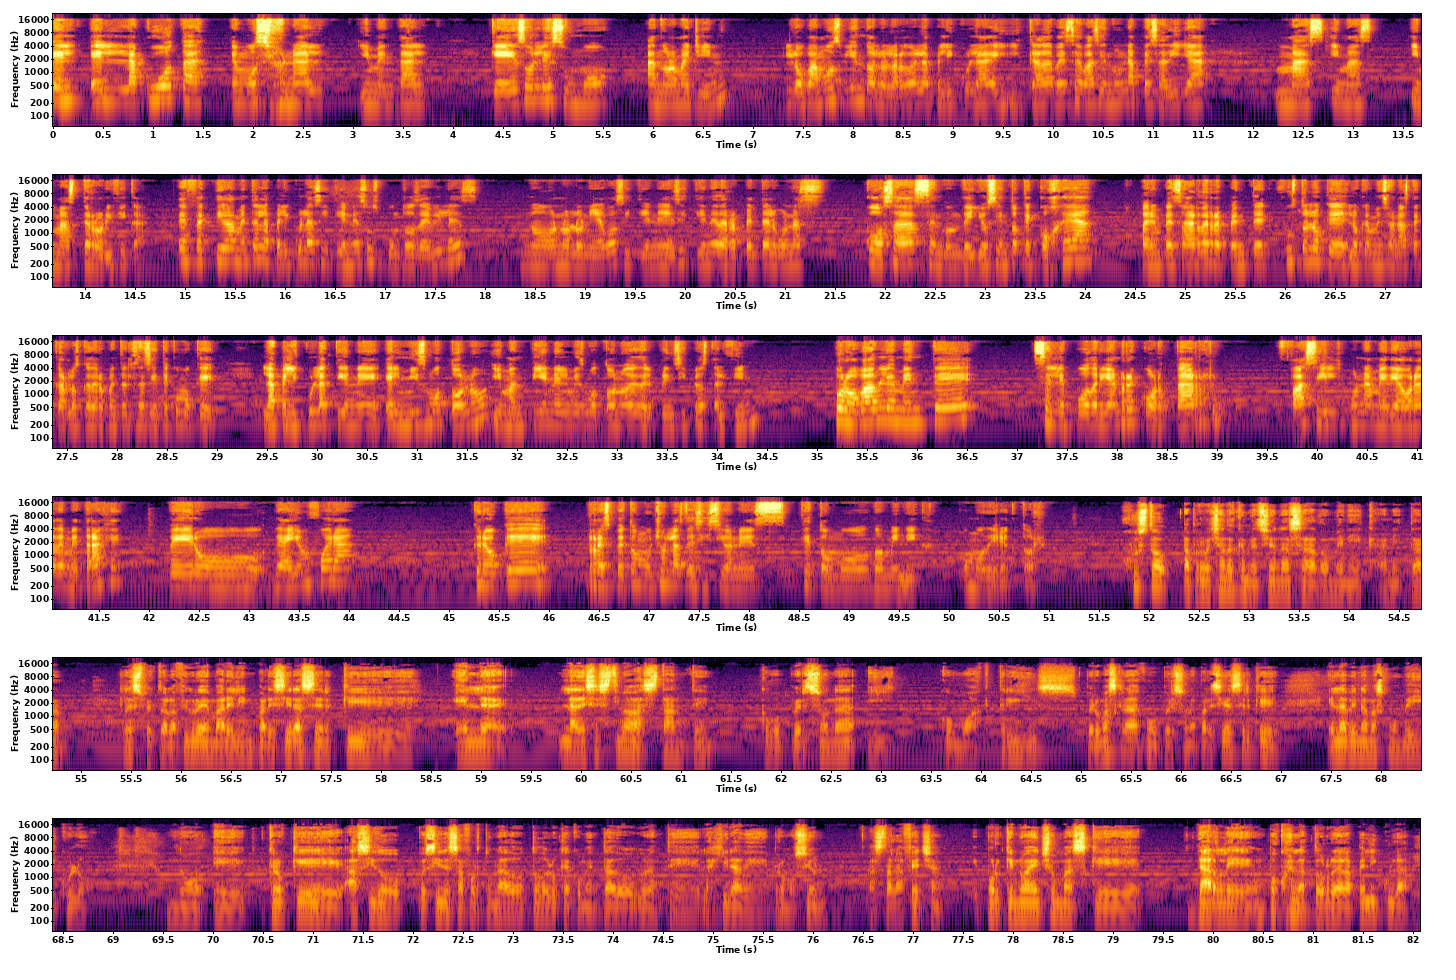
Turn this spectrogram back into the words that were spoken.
el, el, la cuota emocional y mental que eso le sumó a Norma Jean lo vamos viendo a lo largo de la película y, cada vez se va haciendo una pesadilla más y más y más terrorífica. Efectivamente la película sí tiene sus puntos débiles, no, no lo niego, sí tiene, sí tiene de repente algunas cosas en donde yo siento que cojea. Para empezar, de repente, justo lo que, lo que mencionaste, Carlos, que de repente se siente como que la película tiene el mismo tono y mantiene el mismo tono desde el principio hasta el fin. Probablemente se le podrían recortar fácil una media hora de metraje, pero de ahí en fuera creo que respeto mucho las decisiones que tomó Dominic como director. Justo aprovechando que mencionas a Dominic, Anita, respecto a la figura de Marilyn, pareciera ser que él eh, la desestima bastante como persona y como actriz, pero más que nada como persona. Parecía ser que él la ve nada más como un vehículo. No, eh, creo que ha sido, pues sí, desafortunado todo lo que ha comentado durante la gira de promoción hasta la fecha, porque no ha hecho más que darle un poco en la torre a la película.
